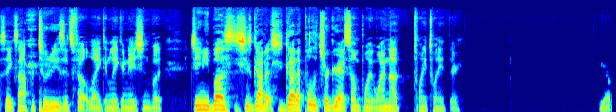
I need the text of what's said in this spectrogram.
six opportunities. it's felt like in Laker Nation, but Jeanie Buss, she's got to she's got to pull the trigger at some point. Why not 2023? Yep,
